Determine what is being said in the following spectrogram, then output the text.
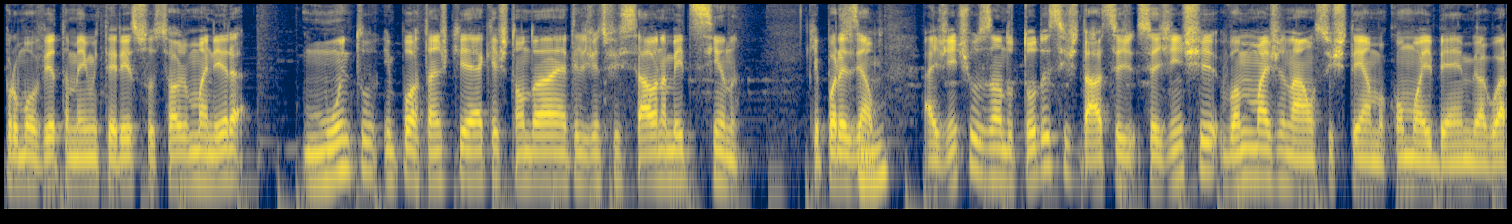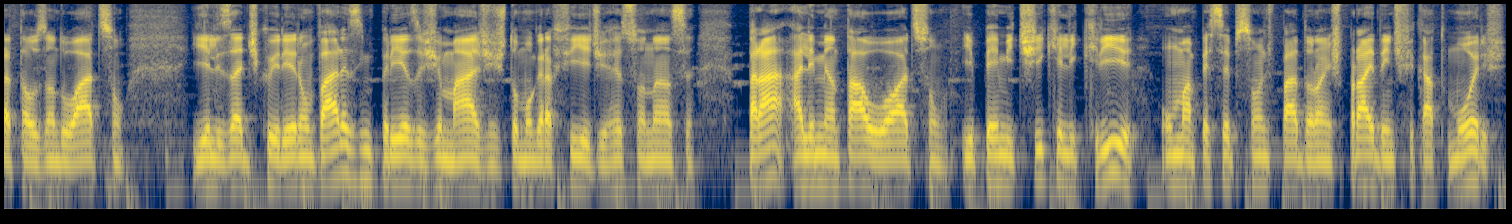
promover também o interesse social de maneira muito importante, que é a questão da inteligência artificial na medicina. Que, por exemplo, Sim. a gente usando todos esses dados, se, se, a gente, vamos imaginar um sistema como a IBM agora está usando o Watson, e eles adquiriram várias empresas de imagens, de tomografia, de ressonância para alimentar o Watson e permitir que ele crie uma percepção de padrões para identificar tumores.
